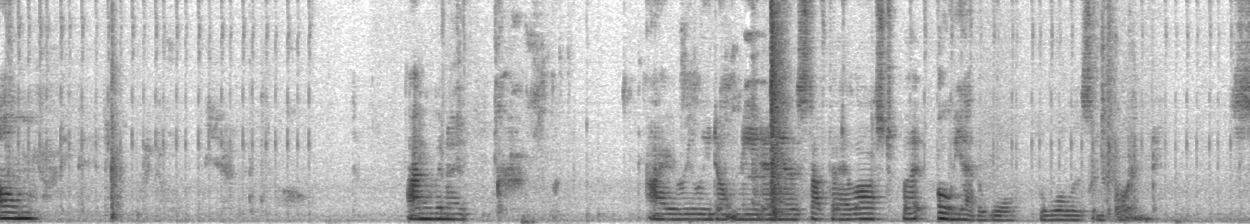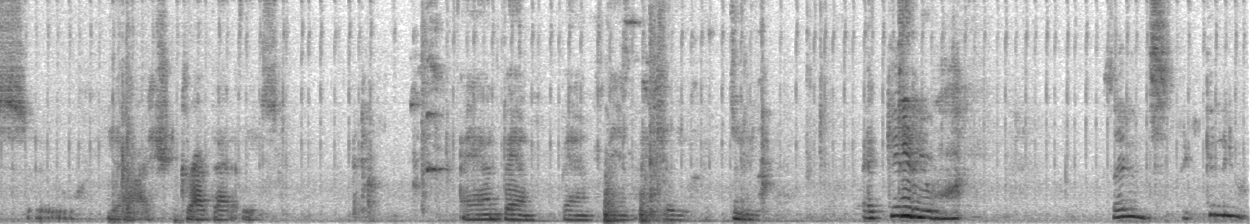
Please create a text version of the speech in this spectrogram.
Um, stuff that I lost, but oh yeah, the wool. The wool is important. So yeah, I should grab that at least. And bam, bam, bam! I kill you. I kill you. I kill you. Silence. I kill you.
